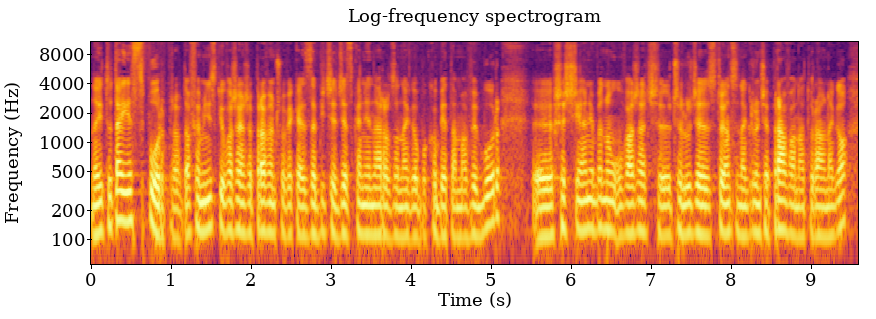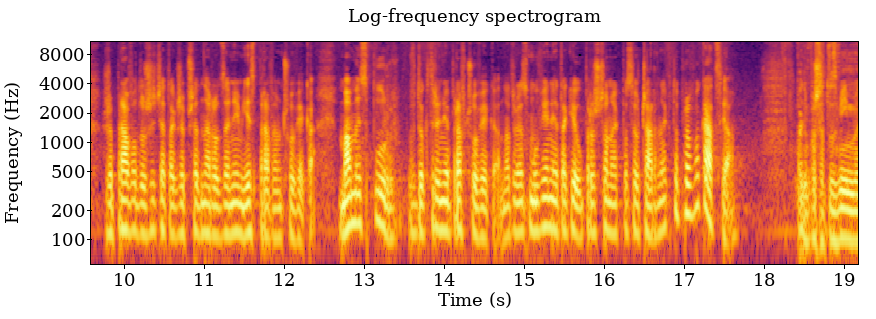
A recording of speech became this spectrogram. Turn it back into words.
No i tutaj jest spór, prawda? Feministki uważają, że prawem człowieka jest zabicie dziecka nienarodzonego, bo kobieta ma wybór. E, Chrześcijanie będą uważać, czy ludzie stojący na gruncie prawa naturalnego, że prawo do życia także przed narodzeniem jest prawem człowieka. Mamy spór w doktrynie praw człowieka, natomiast mówienie takie uproszczone jak poseł Czarnek to prowokacja. Panie proszę, to zmieńmy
